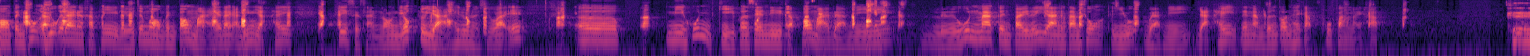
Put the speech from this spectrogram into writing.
มองเป็นช่วงอายุก็ได้นะครับพี่หรือจะมองเป็นเป้าหมายก็ได้ อันนี้อยากให้พี่เสกสรรลองยกตัวอย่างให้ดูหน่อยสิว่าเอ๊ะเออมีหุ้นกี่เปอร์เซ็นต์ดีกับเป้าหมายแบบนี้ หรือหุ้นมากเกินไปหรือยังตามช่วงอายุแบบนี้ อยากให้แนะนำเบื้องต้นให้กับผู้ฟังหน่อยครับ คือ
